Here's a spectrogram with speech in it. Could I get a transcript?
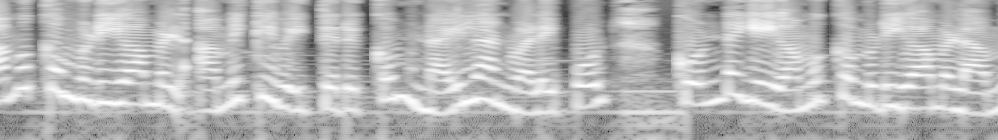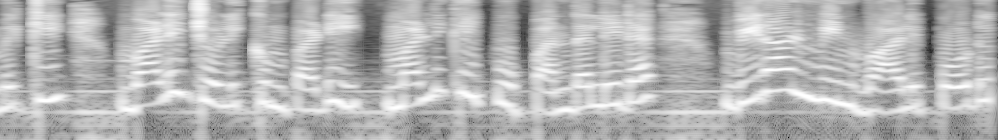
அமுக்க முடியாமல் அமுக்கி வைத்திருக்கும் இருக்கும் நைலான் வலை போல் கொண்டையை அமுக்க முடியாமல் அமுக்கி வலை ஜொலிக்கும்படி மல்லிகைப்பூ பந்தலிட விரால் மீன் வாலிப்போடு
